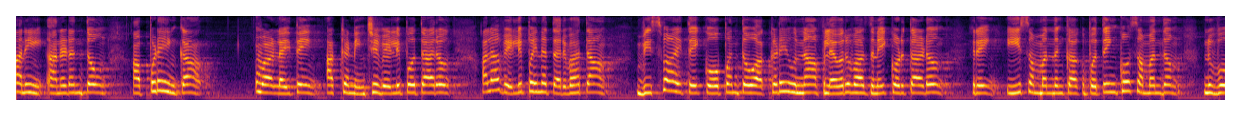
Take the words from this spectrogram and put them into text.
అని అనడంతో అప్పుడే ఇంకా వాళ్ళైతే అక్కడి నుంచి వెళ్ళిపోతారు. అలా వెళ్ళిపోయిన తర్వాత విశ్వ అయితే కోపంతో అక్కడే ఉన్న ఆ ఫ్లవర్ వాజ్ని కొడతాడు. రే ఈ సంబంధం కాకపోతే ఇంకో సంబంధం. నువ్వు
